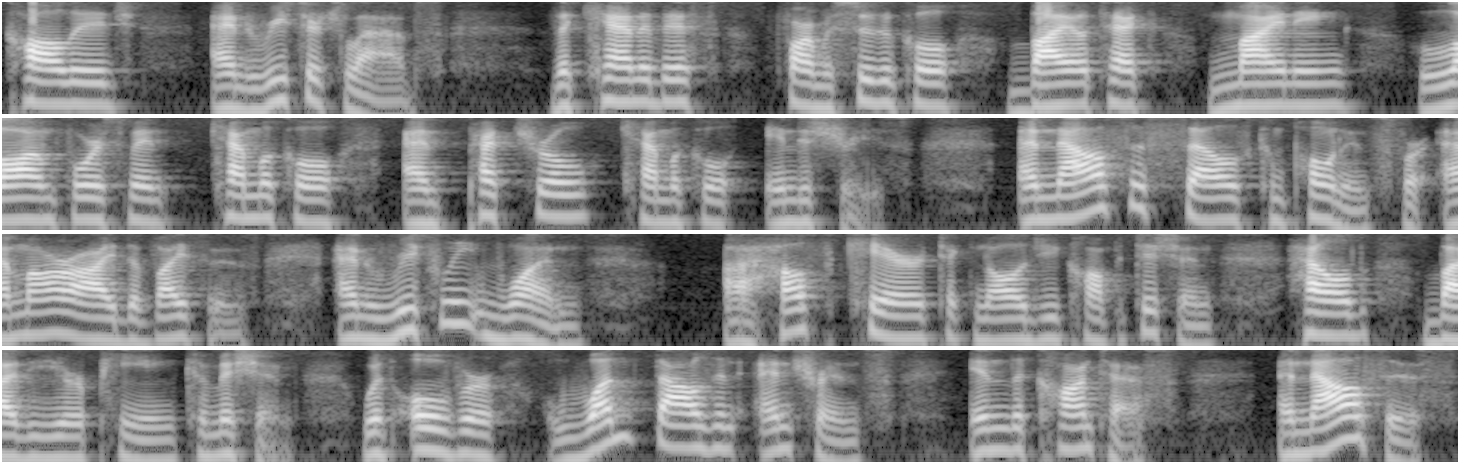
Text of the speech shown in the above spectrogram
college, and research labs, the cannabis, pharmaceutical, biotech, mining, law enforcement, chemical, and petrochemical industries. Nanalysis sells components for MRI devices and recently won a healthcare technology competition held by the European Commission. With over 1,000 entrants in the contest, Nanalysis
